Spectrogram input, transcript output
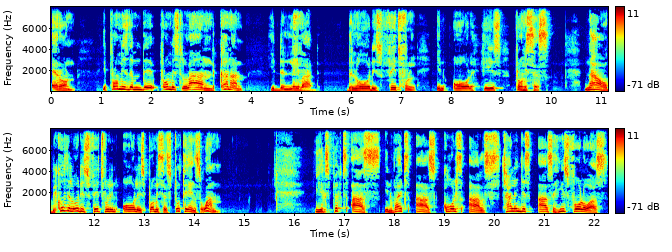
Aaron. He promised them the promised land, Canaan. He delivered. The Lord is faithful in all his promises. Now, because the Lord is faithful in all his promises, two things. One, he expects us, invites us, calls us, challenges us, his followers,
